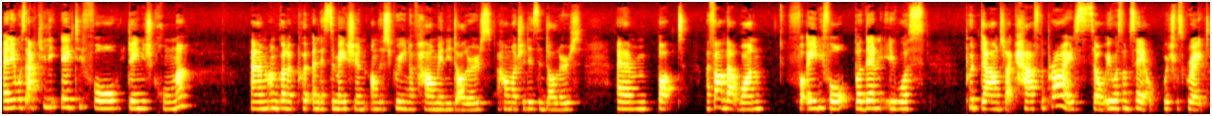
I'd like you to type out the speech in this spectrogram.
and it was actually 84 Danish kroner. Um, I'm gonna put an estimation on the screen of how many dollars, how much it is in dollars. Um, but I found that one for 84, but then it was put down to like half the price, so it was on sale, which was great.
